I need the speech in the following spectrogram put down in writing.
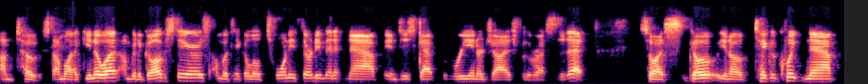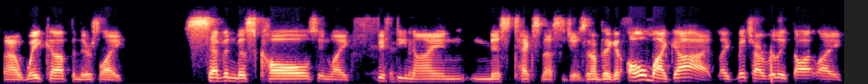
I'm toast. I'm like, you know what? I'm going to go upstairs. I'm going to take a little 20, 30 minute nap and just got re energized for the rest of the day. So I go, you know, take a quick nap and I wake up and there's like seven missed calls and like 59 missed text messages. And I'm thinking, oh my God, like Mitch, I really thought like,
